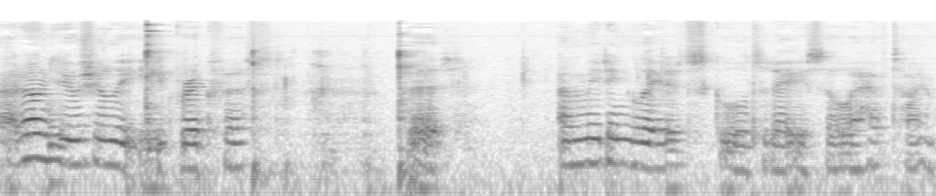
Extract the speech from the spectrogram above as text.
I don't usually eat breakfast, but I'm meeting late at school today, so I have time.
